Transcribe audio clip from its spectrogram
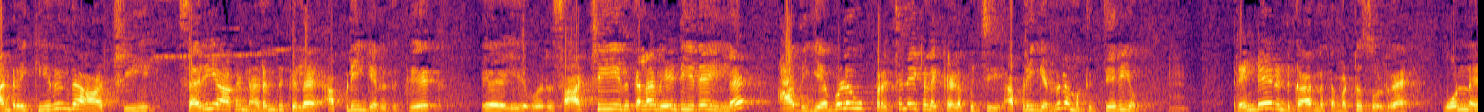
அன்றைக்கு இருந்த ஆட்சி சரியாக நடந்துக்கல அப்படிங்கிறதுக்கு ஒரு சாட்சி இதுக்கெல்லாம் வேண்டியதே இல்லை. அது எவ்வளவு பிரச்சனைகளை கிளப்புச்சு அப்படிங்கிறது நமக்கு தெரியும். ரெண்டே ரெண்டு காரணத்தை மட்டும் சொல்றேன். ஒன்று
